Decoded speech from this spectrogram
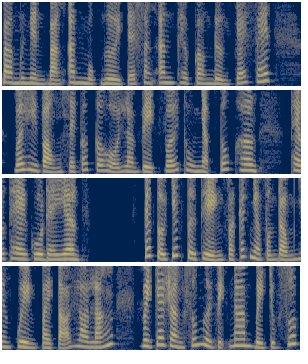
30.000 bảng Anh một người để sang Anh theo con đường trái phép, với hy vọng sẽ có cơ hội làm việc với thu nhập tốt hơn, theo The Guardian. Các tổ chức từ thiện và các nhà vận động nhân quyền bày tỏ lo lắng vì cho rằng số người Việt Nam bị trục xuất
